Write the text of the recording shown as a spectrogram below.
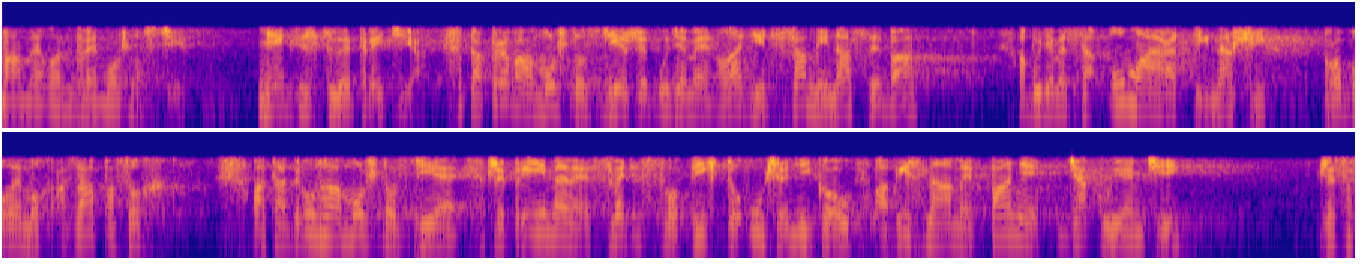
máme len dve možnosti. Neexistuje tretia. Tá prvá možnosť je, že budeme hľadiť sami na seba a budeme sa umárať v tých našich problémoch a zápasoch. A tá druhá možnosť je, že príjmeme svedectvo týchto učeníkov a vyznáme, pane, ďakujem ti, že sa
